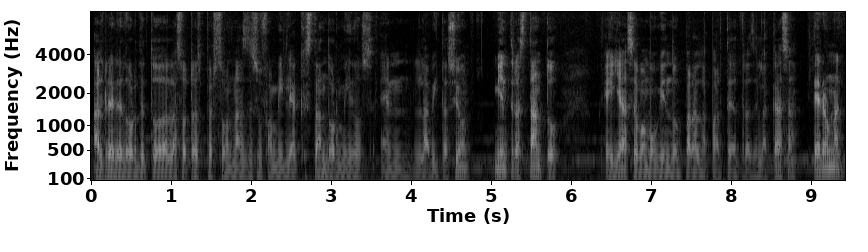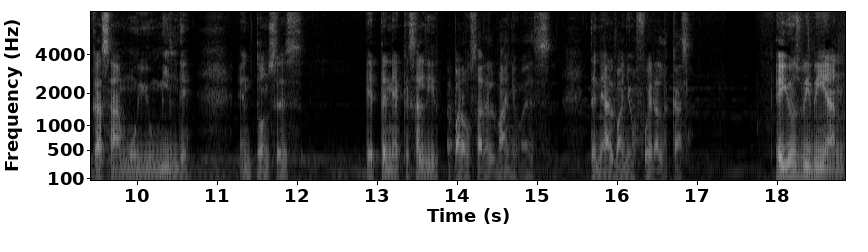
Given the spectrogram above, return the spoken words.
alrededor de todas las otras personas de su familia que están dormidos en la habitación. Mientras tanto, ella se va moviendo para la parte de atrás de la casa. Era una casa muy humilde, entonces eh, tenía que salir para usar el baño. Es, tenía el baño afuera de la casa. Ellos vivían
